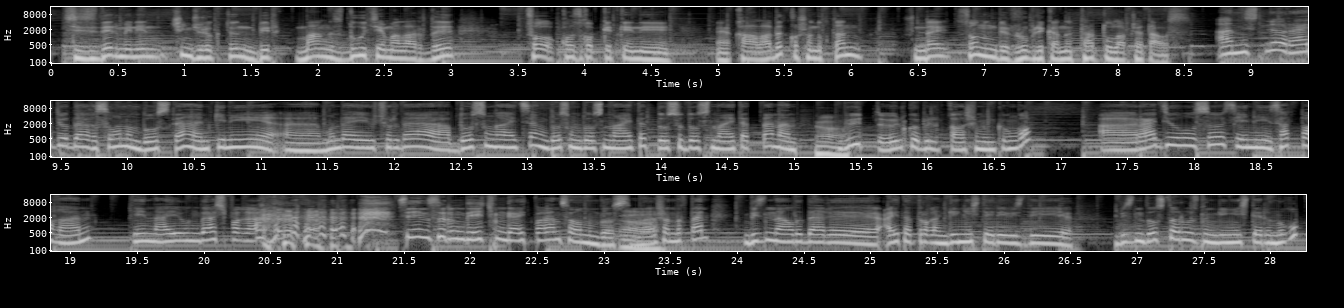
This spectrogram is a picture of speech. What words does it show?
сиздер менен чын жүрөктөн бир маңыздуу темаларды козгоп кеткени э, кааладык. Ошондуктан ушундай сонун бир рубриканы тартуулап жатабыз. Анын үстүнө радио дагы сонун дос да. Анткени э, мындай учурда досуңа айтсаң досуң досуна айтат досу досуна айтат да. Анан бүт өлкө билип калышы мүмкүн го. А радио болсо сени сатпаган сенин айыбыңды ачпаган сенин сырыңды эч кимге айтпаган сонун дос ошондуктан биздин алдыдагы айта турган кеңештерибизди биздин досторубуздун кеңештерин угуп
